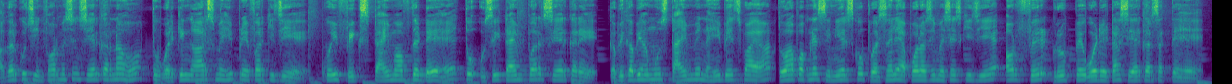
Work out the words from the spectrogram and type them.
अगर कुछ इन्फॉर्मेशन शेयर करना हो तो वर्किंग आवर्स में ही प्रेफर कीजिए। कोई fix time of the day है तो उसी टाइम पर शेयर करें। कभी कभी हम उस टाइम में नहीं भेज पाया तो आप अपने सीनियर्स को पर्सनली अपोलॉजी मैसेज कीजिए और फिर ग्रुप पे वो डेटा शेयर कर सकते हैं।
